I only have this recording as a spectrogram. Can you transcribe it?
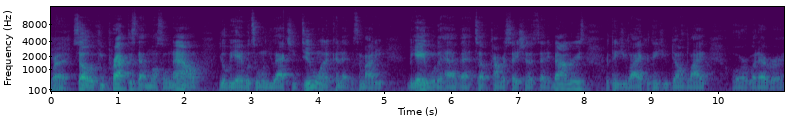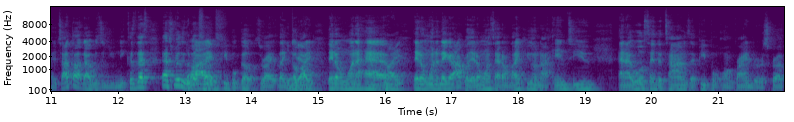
Right. So if you practice that muscle now, you'll be able to when you actually do want to connect with somebody, be able to have that tough conversation of setting boundaries or things you like or things you don't like or whatever. And so I thought that was a unique because that's that's really That why people ghost, right? Like nobody they don't want to have Right. they don't want to make it awkward. They don't want to say I don't like you, I'm not into you. And I will say the times that people on Grindr or Scruff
